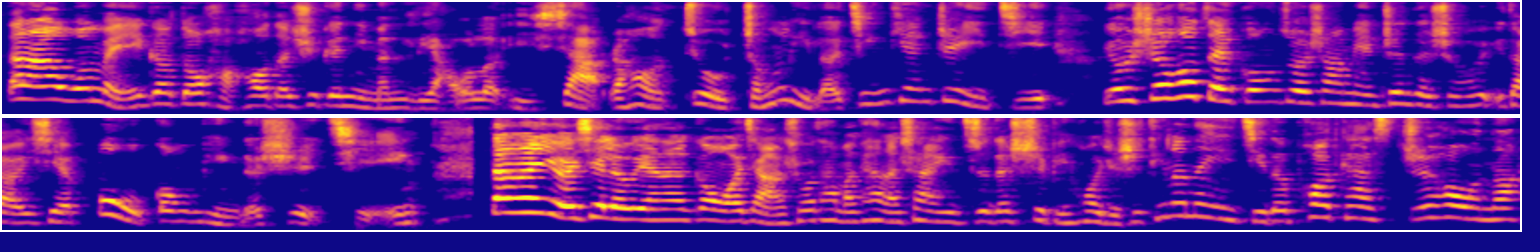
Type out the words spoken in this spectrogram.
当然，我每一个都好好的去跟你们聊了一下，然后就整理了今天这一集。有时候在工作上面真的是会遇到一些不公平的事情。当然，有一些留言呢跟我讲说，他们看了上一支的视频，或者是听了那一集的 podcast 之后呢，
